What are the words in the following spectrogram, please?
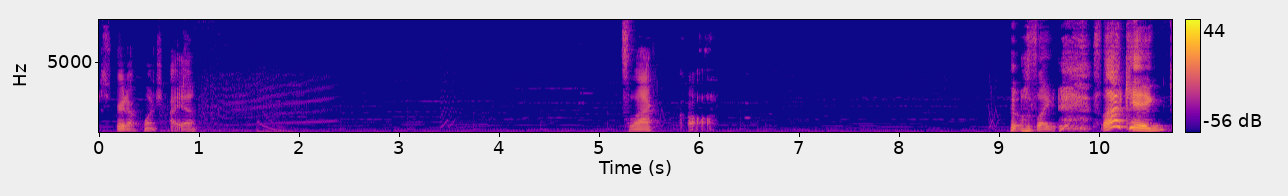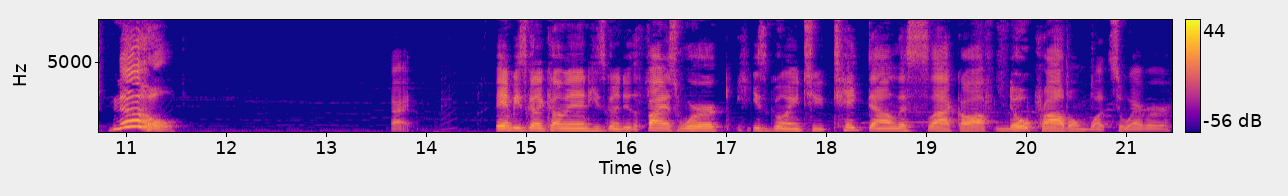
straight up one shot. Slack it was like, slacking? No! Alright. Bambi's going to come in. He's going to do the finest work. He's going to take down this slack off. No problem whatsoever.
